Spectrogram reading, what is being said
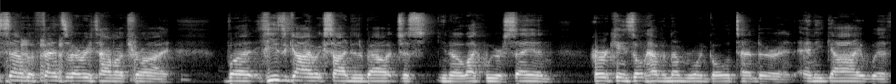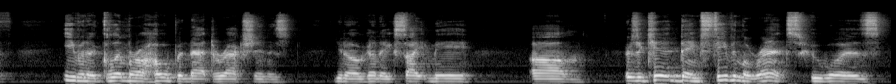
sound offensive every time I try. But he's a guy I'm excited about. Just you know, like we were saying, Hurricanes don't have a number one goaltender, and any guy with even a glimmer of hope in that direction is you know going to excite me. Um, there's a kid named Steven Lorentz who was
